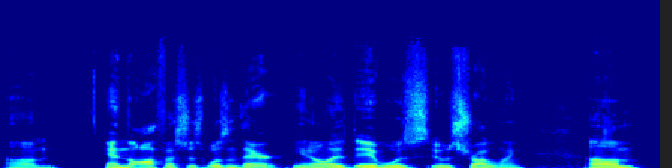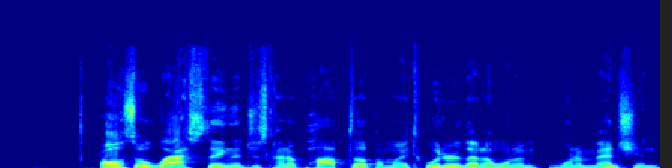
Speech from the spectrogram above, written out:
Um, and the offense just wasn't there. You know, it, it was it was struggling. Um, also, last thing that just kind of popped up on my Twitter that I want to want to mention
